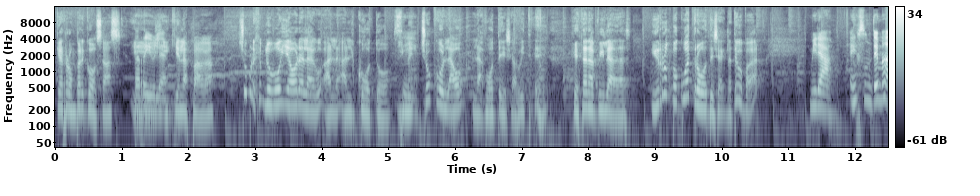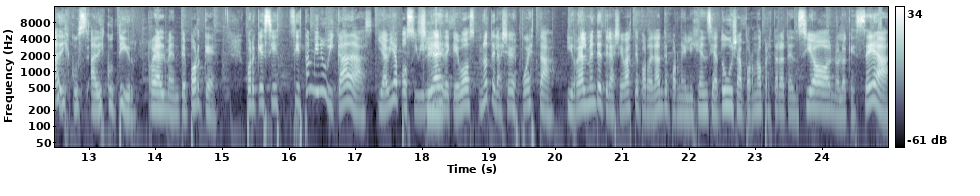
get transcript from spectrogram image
que es romper cosas. y- Terrible. Y, quién las paga. Yo, por ejemplo, voy ahora la- al, al coto y me choco la- las botellas, ¿viste? que están apiladas. Y rompo cuatro botellas. ¿Las tengo que pagar? Mirá, es un tema a discutir realmente. ¿Por qué? Porque si, si están bien ubicadas y había posibilidades Sí. de que vos no te la lleves puesta y realmente te la llevaste por delante por negligencia tuya, por no prestar atención o lo que sea,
